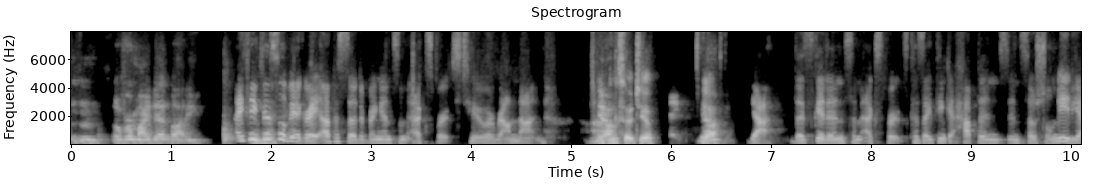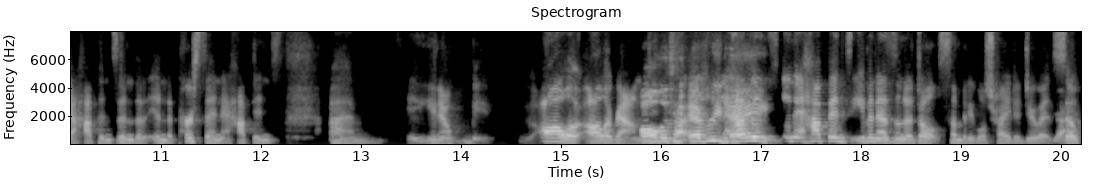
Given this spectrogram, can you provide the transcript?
Mm-mm, over my dead body. I think Mm-hmm. this will be a great episode to bring in some experts too around that. I Yeah. think so too. Yeah. yeah let's get in some experts because i think it happens in social media happens in the in the person it happens um you know all all around All the time, every It day. happens, and it happens even as an adult somebody will try to do it Yeah. so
